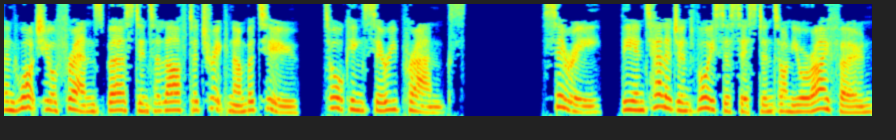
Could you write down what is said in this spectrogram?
and watch your friends burst into laughter. Trick number 2. Talking Siri pranks. Siri, the intelligent voice assistant on your iPhone,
